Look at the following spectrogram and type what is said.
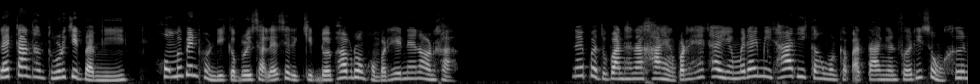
และการทำธุรกิจแบบนี้ คงไม่เป็นผลดีกับบริษัทและเศรษฐกิจโดยภาพรวมของประเทศแน่นอนค่ะในปัจจุบันธนาคารแห่งประเทศไทยยังไม่ได้มีท่าทีกังวลกับอัตราเงินเฟ้อที่สูงขึ้น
